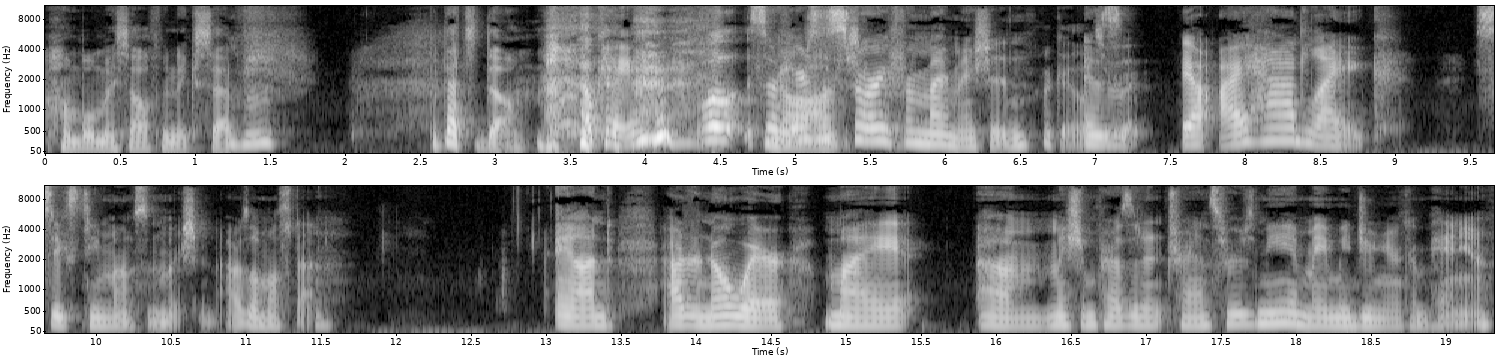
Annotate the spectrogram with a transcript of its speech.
humble myself and accept. Mm-hmm. But that's dumb. Okay. Well, so No, here's I'm the just- story from my mission. okay, let's is hear it. yeah, I had like 16 months in the mission. I was almost done. And out of nowhere, my um, mission president transfers me and made me junior companion.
